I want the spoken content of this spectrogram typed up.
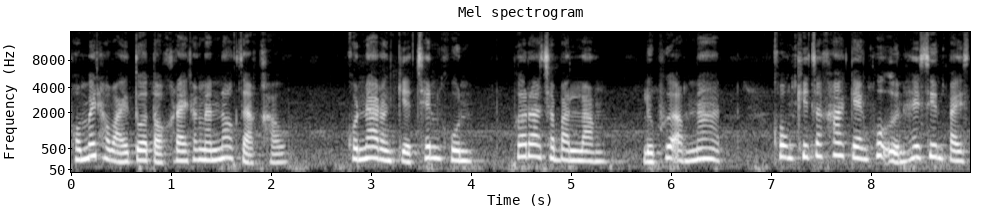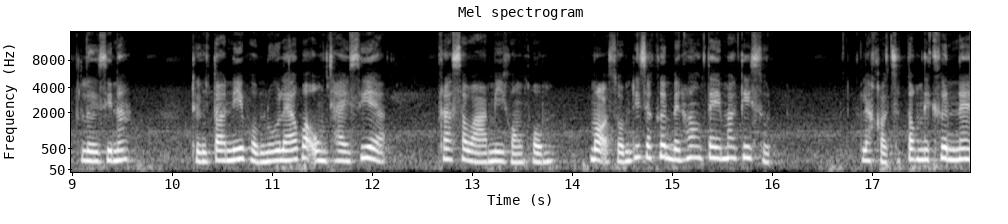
ผมไม่ถวายตัวต่อใครทั้งนั้นนอกจากเขา คนน่ารังเกียจเช่นคุณ เพื่อราชบัลลังก์หรือเพื่ออำนาจ คงคิดจะฆ่าแกงผู้อื่นให้สิ้นไปเลยสินะ ถึงตอนนี้ผมรู้แล้วว่าองค์ชายเสี้ย พระสวามีของผม เหมาะสมที่จะขึ้นเป็นห้องเต้มากที่สุด และเขาจะต้องได้ขึ้นแน่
